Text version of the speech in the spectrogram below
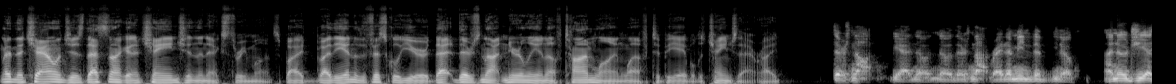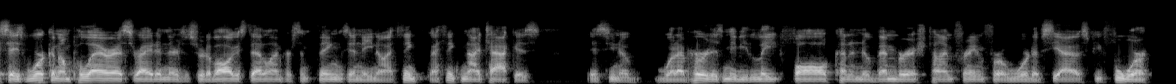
And the challenge is that's not going to change in the next three months. By by the end of the fiscal year, that there's not nearly enough timeline left to be able to change that, right? There's not. Yeah, no, no, there's not. Right. I mean, the you know, I know GSA is working on Polaris, right? And there's a sort of August deadline for some things, and you know, I think I think NITAAC is is you know what I've heard is maybe late fall, kind of November-ish time frame for award of CIOSP four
